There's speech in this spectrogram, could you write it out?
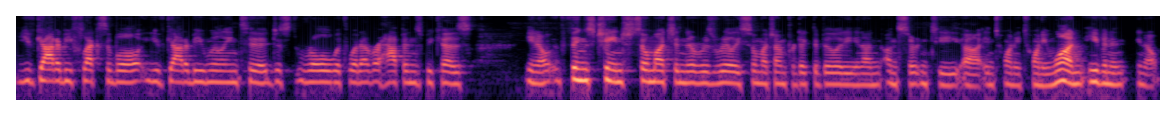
you've got to be flexible. You've got to be willing to just roll with whatever happens because you know things changed so much and there was really so much unpredictability and un- uncertainty uh, in 2021 even in you know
